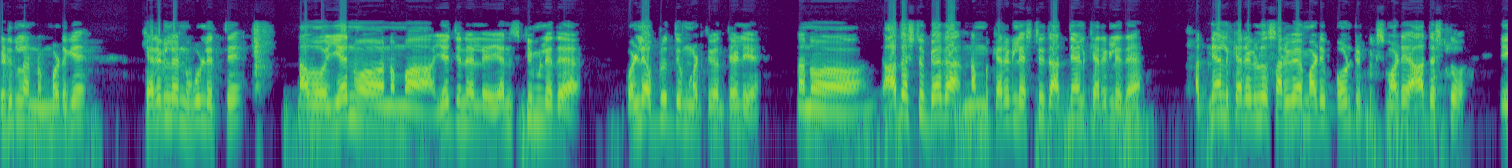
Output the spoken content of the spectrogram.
ಗಿಡಗಳನ್ನು ಮಡಗಿ, ಕೆರೆಗಳನ್ನು ಉಳ್ಳೆತ್ತಿ, ನಾವು ಏನು ನಮ್ಮ ಯೋಜನೆಯಲ್ಲಿ ಏನು ಸ್ಕೀಮ್ಗಳಿದೆ ಒಳ್ಳೆ ಅಭಿವೃದ್ಧಿ ಮಾಡ್ತೀವಿ ಅಂತೇಳಿ ನಾನು, ಆದಷ್ಟು ಬೇಗ ನಮ್ಮ ಕೆರೆಗಳು ಎಷ್ಟಿದೆ, ಹದಿನೇಳು ಕೆರೆಗಳಿದೆ. ಹದಿನೇಳು ಕೆರೆಗಳು ಸರ್ವೆ ಮಾಡಿ ಬೌಂಡ್ರಿ ಫಿಕ್ಸ್ ಮಾಡಿ, ಆದಷ್ಟು ಈ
